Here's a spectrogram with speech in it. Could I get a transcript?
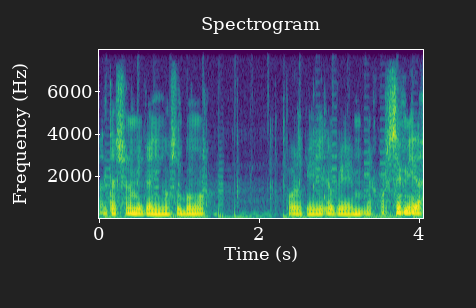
Al taller mecánico, supongo. Porque es lo que mejor se me da.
